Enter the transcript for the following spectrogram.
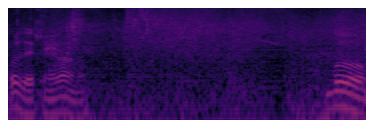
Kurde, jeszcze nie walno. Bum,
